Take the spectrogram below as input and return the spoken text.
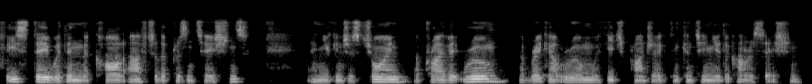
please stay within the call after the presentations and you can just join a private room, a breakout room with each project and continue the conversation.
